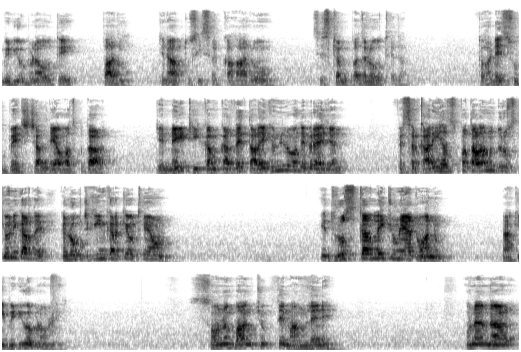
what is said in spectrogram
ਵੀਡੀਓ ਬਣਾਓ ਤੇ ਪਾ ਦੀ। ਜਨਾਬ, ਤੁਸੀਂ ਸਰਕਾਰ ਹੋ ਸਿਸਟਮ ਬਦਲੋ ਉੱਥੇ ਦਾ। ਤੁਹਾਡੇ ਸੂਬੇ 'ਚ ਚੱਲਦੇ ਆ ਉਹ ਹਸਪਤਾਲ। ਜੇ ਨਹੀਂ ਠੀਕ ਕੰਮ ਕਰਦੇ, ਤਾਲੇ ਕਿਉਂ ਨਹੀਂ ਲਵਾਉਂਦੇ ਫਿਰ ਇਹ ਜਨ ਫਿਰ ਸਰਕਾਰੀ ਹਸਪਤਾਲਾਂ ਨੂੰ ਦਰੁਸਤ ਕਿਉਂ ਨਹੀਂ ਕਰਦੇ ਕਿ ਲੋਕ ਯਕੀਨ ਕਰਕੇ ਉੱਥੇ ਆਉਣ? ਇਹ ਦਰੁਸਤ ਕਰਨ ਲਈ ਚੁਣਿਆ ਤੁਹਾਨੂੰ, ਨਾ ਕਿ ਵੀਡੀਓ ਬਣਾਉਣ ਲਈ। ਸੋਨਮ ਵਾਂਗਚੁਕ ਤੇ ਮਾਮਲੇ ਨੇ। ਉਹਨਾਂ ਨਾਲ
